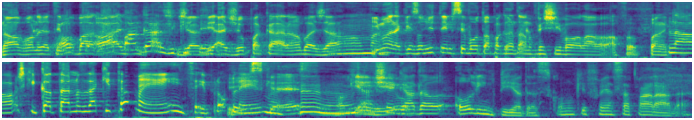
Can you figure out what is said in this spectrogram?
Novona já tem uma Ó, ó a bagagem. bagagem que já tem. viajou pra caramba já. Toma. E, mano, é questão de tempo você voltar pra cantar no festival lá, Afropunk. Lógico que cantar nos daqui também, sem problema. Esquece. Rock E a chegada Olimpíadas, como que foi essa parada?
